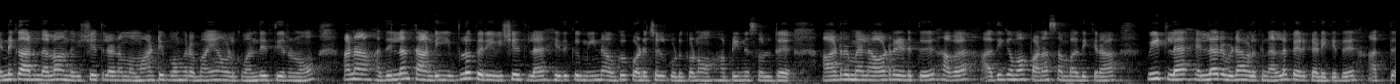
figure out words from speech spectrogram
என்னக்காக இருந்தாலும் அந்த விஷயத்தில் நம்ம மாட்டிப்போங்கிற பயம் அவளுக்கு வந்தே தீரணும். ஆனால் அதெல்லாம் தாண்டி இவ்வளோ பெரிய விஷயத்தில் இதுக்கு மீனாவுக்கு குடைச்சல் கொடுக்கணும் அப்படின்னு சொல்லிட்டு. ஆர்டர் மேலே ஆர்டர் எடுத்து அவள் அதிகமாக பணம் சம்பாதிக்கிறா. வீட்டில் எல்லாரை விட அவளுக்கு நல்ல பேர் கிடைக்குது. அத்து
